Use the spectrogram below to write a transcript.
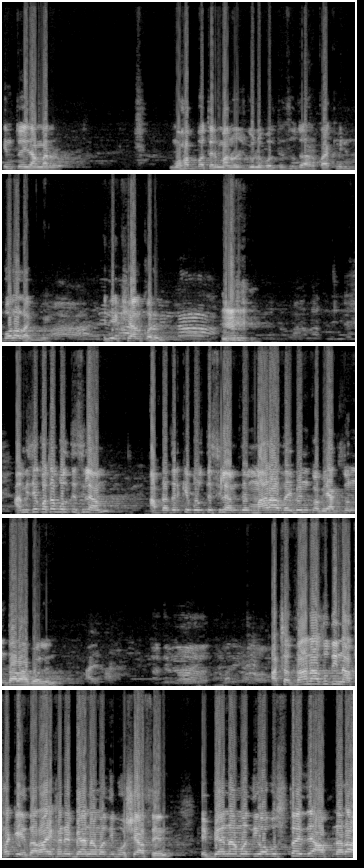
কিন্তু এই আমার মোহাব্বতের মানুষগুলো বলতে "হুজুর, আর কয়েক মিনিট বলা লাগবে। এদিকে খেয়াল করেন। আমি যে কথা বলতেছিলাম আপনাদেরকে বলতেছিলাম যে মারা যাইবেন কবে? একজন দ্বারা বলেন। আচ্ছা জানা যদি না থাকে যারা এখানে বেনামাজি বসে আছেন এই বেনামাজি অবস্থায় যে আপনারা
